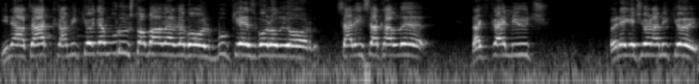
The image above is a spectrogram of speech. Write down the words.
Yine atak. Hamitköy'den vuruş top ağlarda gol. Bu kez gol oluyor. Salih Sakallı. Dakika 53. Öne geçiyor Hamitköy.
